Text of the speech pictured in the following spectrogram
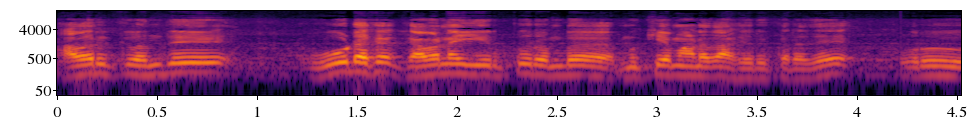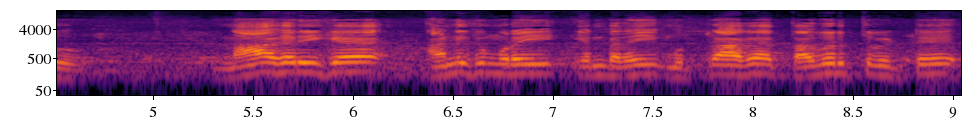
அவருக்கு வந்து ஊடக கவன ஈர்ப்பு ரொம்ப முக்கியமானதாக இருக்கிறது. ஒரு நாகரிக அணுகுமுறை என்பதை முற்றாக தவிர்த்துவிட்டு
